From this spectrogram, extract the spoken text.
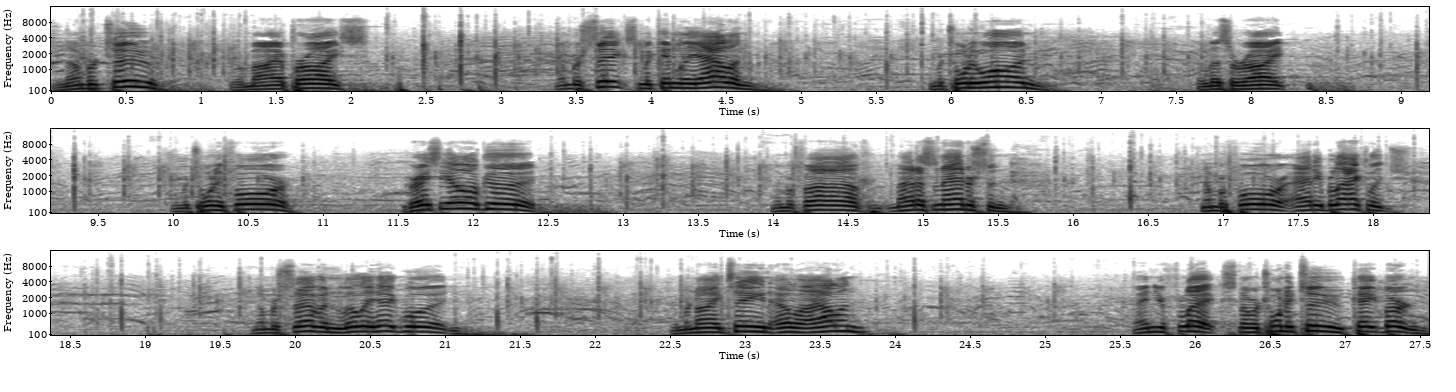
Number 2, Ramaya Price. Number 6, McKinley Allen. Number 21, Alyssa Wright. Number 24, Gracie Allgood. Number 5, Madison Anderson. Number 4, Addie Blackledge. Number seven, Lily Hegwood. Number 19, Ella Allen. And your flex, number 22, Kate Burton.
